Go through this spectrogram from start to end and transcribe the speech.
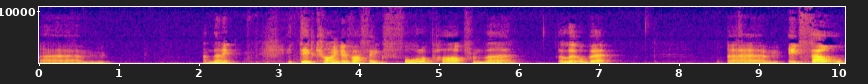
Um, and then it, it did kind of, I think, fall apart from there a little bit. Um, it felt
